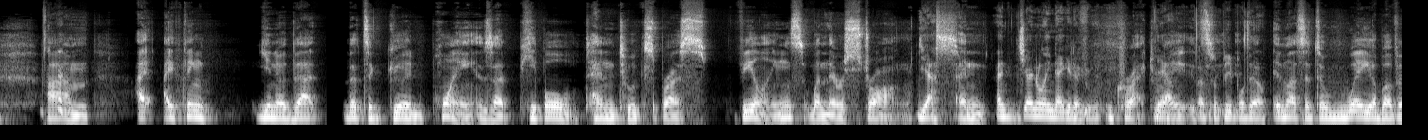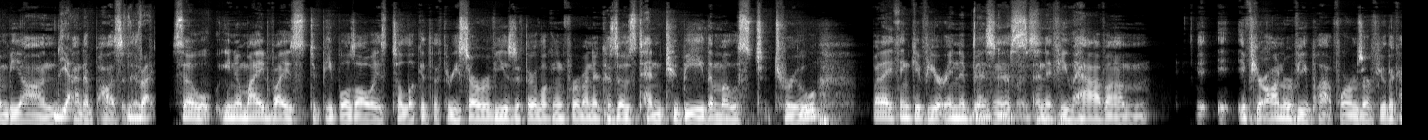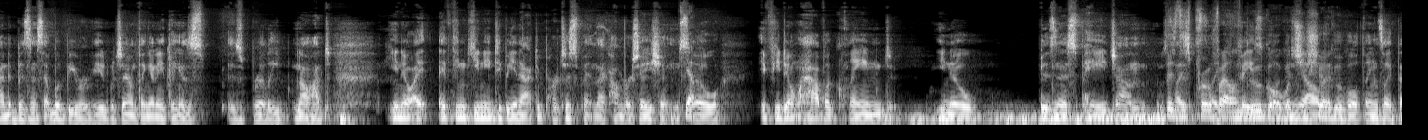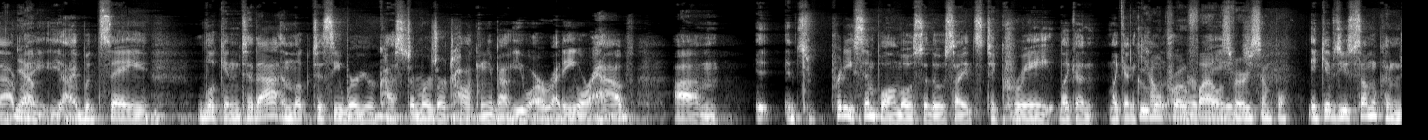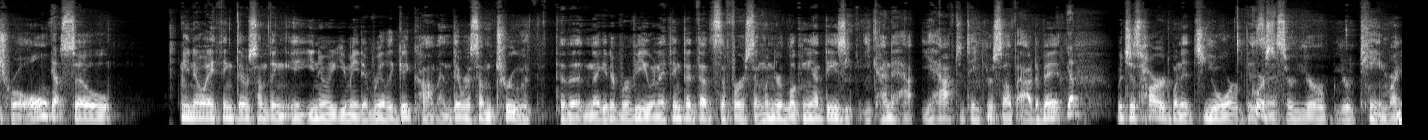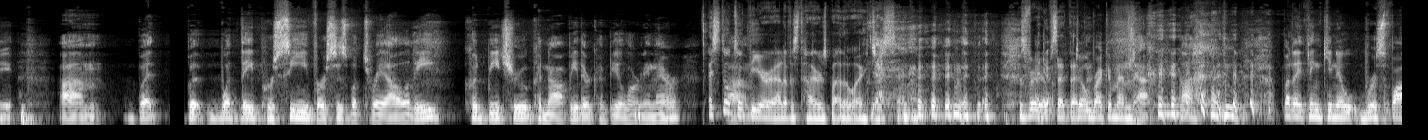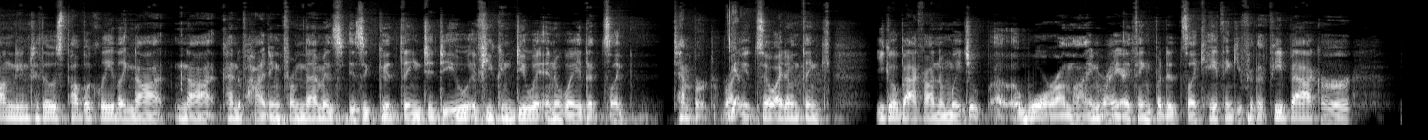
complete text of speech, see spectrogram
um, I I think you know that that's a good point. Is that people tend to express feelings when they're strong. Yes. And and generally negative. Correct, right? Yeah, that's what people do. Unless it's a way above and beyond yeah. kind of positive. Right. So, you know, my advice to people is always to look at the three star reviews if they're looking for a vendor because those tend to be the most true. But I think if you're in a business and if you have um if you're on review platforms or if you're the kind of business that would be reviewed, which I don't think anything is is really not, you know, I, I think you need to be an active participant in that conversation. Yep. So if you don't have a claimed, you know, business page on business profile like Facebook Google, and Yelp, Google, things like that, yeah. right? I would say look into that and look to see where your customers are talking about you already or have. Um, it, it's pretty simple on most of those sites to create like a like an Google account profile is very simple. It gives you some control. Yep. So you know, I think there's something, you know, you made a really good comment. There was some truth to the negative review. And I think that that's the first thing when you're looking at these, you, you kind of ha- you have to take yourself out of it, yep. which is hard when it's your business or your, your team. Right. Um, but, but what they perceive versus what's reality could be true. It could not be. There could be a learning there. I still took um, the air out of his tires, by the way. Just I was very I upset. That don't recommend that. um, but I think you know responding to those publicly, like not not kind of hiding from them, is is a good thing to do if you can do it in a way that's like tempered, right? Yep. So I don't think you go back on and wage a, a war online, right? I think, but it's like, hey, thank you for the feedback, or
